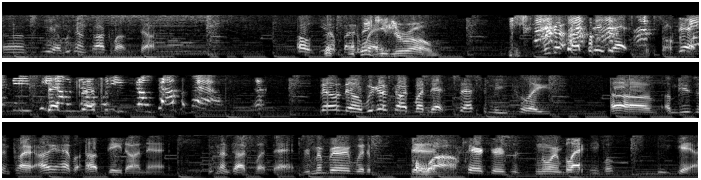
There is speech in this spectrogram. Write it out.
Uh, yeah, we're gonna talk about stuff. Oh, you know, by the Thank way, you, Jerome. We're gonna update that. that That means he that don't know what he's going to talk about. No, no, we're gonna talk about that Sesame Place um, amusement park. I have an update on that. We're gonna talk about that. Remember with the, the Oh, wow. characters was ignoring black people? Yeah.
